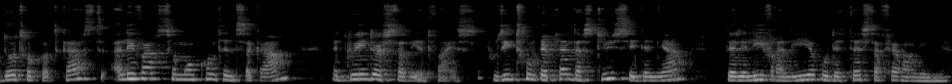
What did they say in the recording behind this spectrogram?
d'autres podcasts, allez voir sur mon compte Instagram, at Study Advice. Vous y trouverez plein d'astuces et de liens vers les livres à lire ou des tests à faire en ligne.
